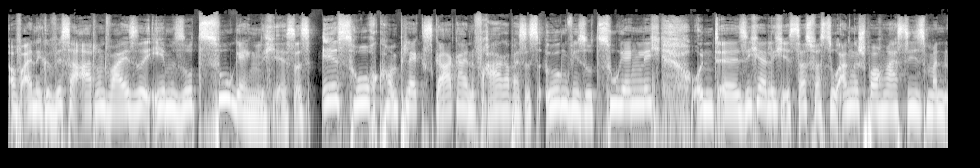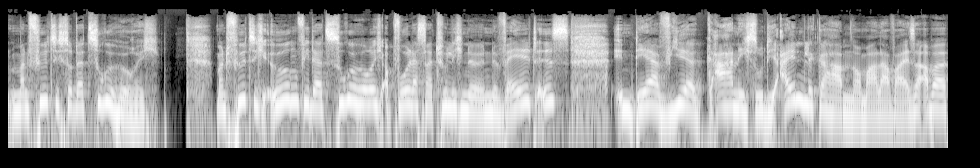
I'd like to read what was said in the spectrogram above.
auf eine gewisse Art und Weise eben so zugänglich ist. Es ist hochkomplex, gar keine Frage, aber es ist irgendwie so zugänglich und äh, sicherlich ist das, was du angesprochen hast, dieses, man, man fühlt sich so dazugehörig. Man fühlt sich irgendwie dazugehörig, obwohl das natürlich eine, eine Welt ist, in der wir gar nicht so die Einblicke haben normalerweise. Aber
